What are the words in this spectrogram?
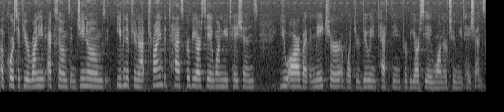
Of course, if you're running exomes and genomes, even if you're not trying to test for BRCA1 mutations, you are, by the nature of what you're doing, testing for BRCA1 or 2 mutations.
